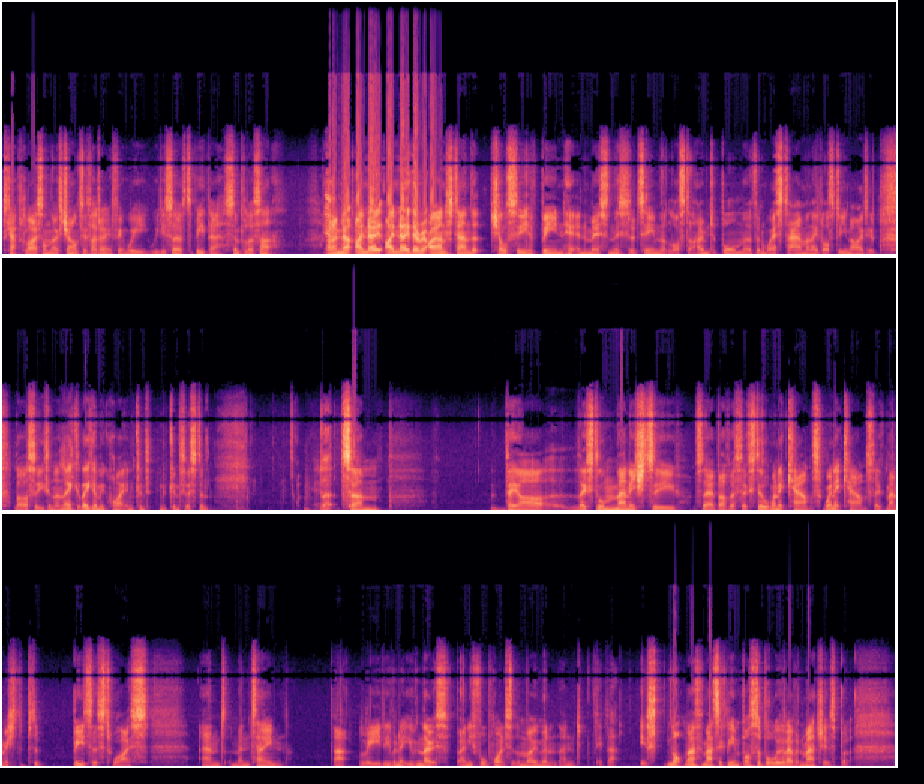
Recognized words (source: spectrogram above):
capitalise on those chances, I don't think we, we deserve to be there. Simple as that. Yeah, and I know, I know, I know. There, I understand that Chelsea have been hit and miss, and this is a team that lost at home to Bournemouth and West Ham, and they lost to United last season, and they they can be quite incon- inconsistent. Yeah. But um, they are they still managed to stay above us. They've still, when it counts, when it counts, they've managed to, to beat us twice and maintain that lead, even even though it's only four points at the moment, and that it's not mathematically impossible with 11 matches, but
